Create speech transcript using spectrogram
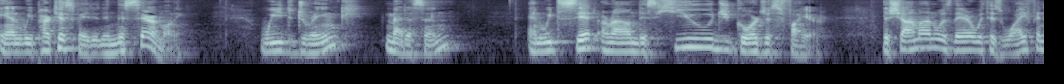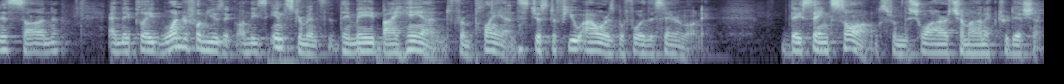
and we participated in this ceremony. We'd drink medicine and we'd sit around this huge, gorgeous fire. The shaman was there with his wife and his son, and they played wonderful music on these instruments that they made by hand from plants just a few hours before the ceremony. They sang songs from the Shuar shamanic tradition.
